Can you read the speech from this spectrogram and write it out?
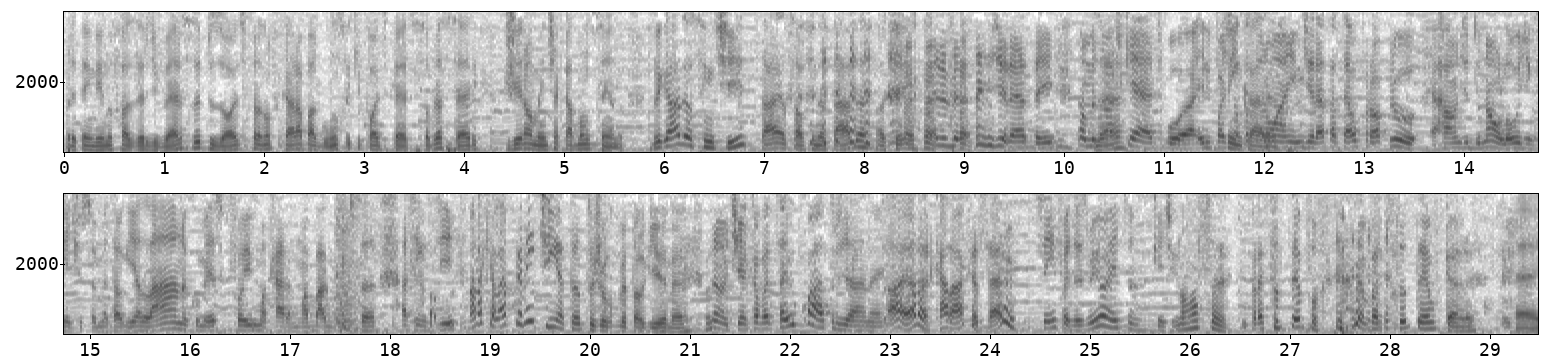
pretendendo fazer diversos episódios para não ficar a bagunça que podcasts sobre a série geralmente acabam sendo. Obrigado, eu senti, tá? Essa alfinetada, ok? Ele fez uma indireta aí. Não, mas eu Né? acho que é, tipo, ele pode Sim, estar fazendo cara. uma indireta até o próprio round do downloading que a gente fez sobre Metal Gear lá no começo, que foi uma, cara, uma bagunça. Assim, se. Mas naquela época nem tinha tanto jogo do Metal Gear, né? Não, tinha acabado de sair o 4 já, né? Ah, era? Caraca, sério? Sim, foi 2008 que a gente. Nossa, parece tanto tempo. parece tanto tempo, cara. É,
